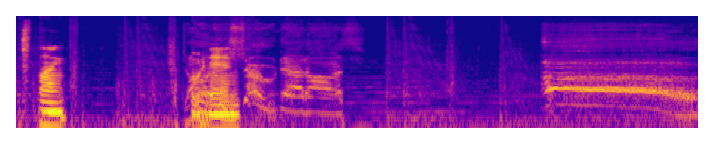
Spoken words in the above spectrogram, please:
This flank. Going in. shoot at us. Oh.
